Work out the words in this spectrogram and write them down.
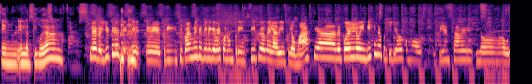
en, la antigüedad. Claro, yo creo que eh, principalmente tiene que ver con un principio de la diplomacia de pueblo indígena, porque yo, como bien saben los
